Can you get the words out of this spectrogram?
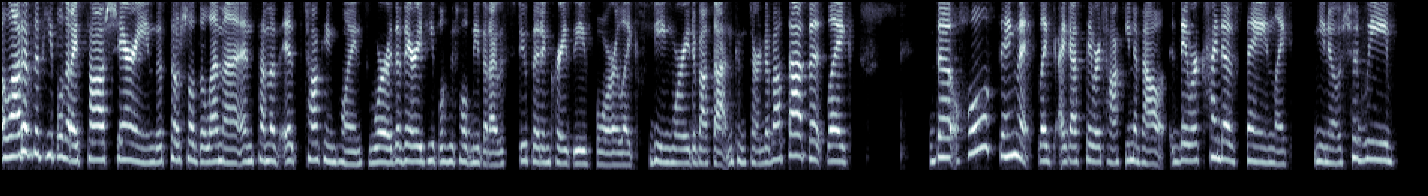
a lot of the people that I saw sharing the social dilemma and some of its talking points were the very people who told me that I was stupid and crazy for like being worried about that and concerned about that. But like the whole thing that like I guess they were talking about, they were kind of saying like, you know, should we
